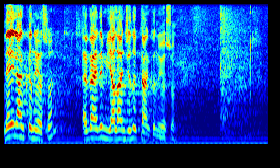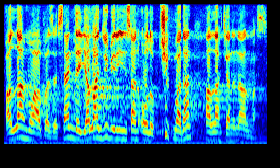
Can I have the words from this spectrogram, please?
Neyle kınıyorsun? Efendim yalancılıkla kınıyorsun. Allah muhafaza sen de yalancı bir insan olup çıkmadan Allah canını almaz.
